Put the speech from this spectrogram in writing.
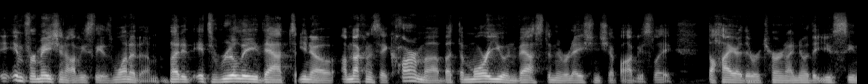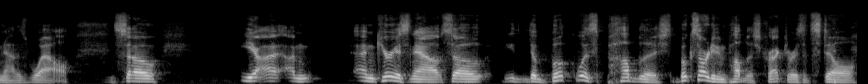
information obviously is one of them, but it, it's really that, you know, I'm not going to say karma, but the more you invest in the relationship, obviously, the higher the return. I know that you've seen that as well. Mm-hmm. So, yeah, I, I'm I'm curious now. So the book was published. Book's already been published, correct? Or is it still?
